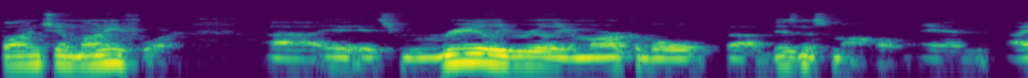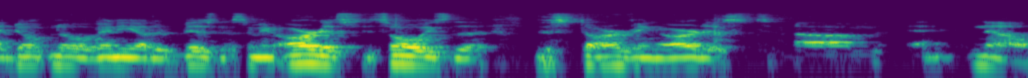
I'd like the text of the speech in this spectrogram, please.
bunch of money for. Uh, it's really, really remarkable uh, business model, and I don't know of any other business. I mean, artists, it's always the the starving artist. Um, no,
